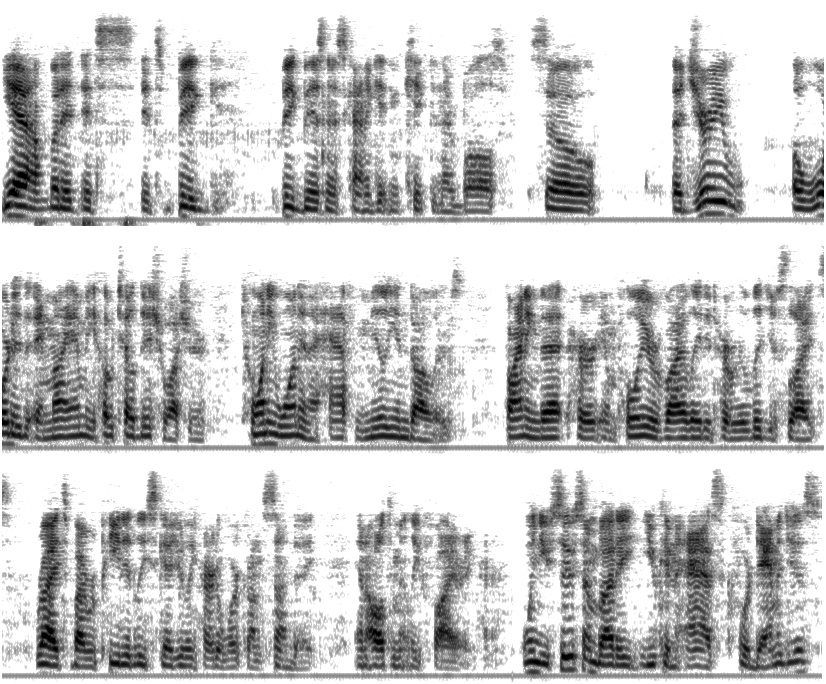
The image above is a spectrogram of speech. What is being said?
yeah, but it, it's it's big big business kind of getting kicked in their balls. So a jury awarded a Miami hotel dishwasher twenty-one and a half million dollars, finding that her employer violated her religious rights rights by repeatedly scheduling her to work on Sunday and ultimately firing her. When you sue somebody, you can ask for damages,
